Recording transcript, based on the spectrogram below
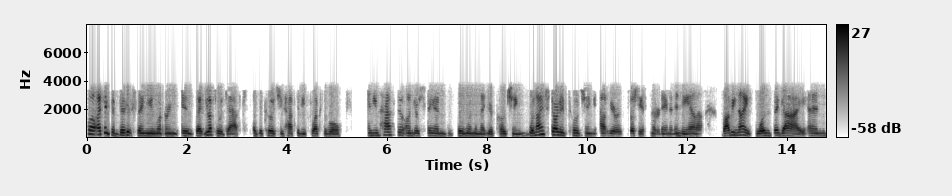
Well, I think the biggest thing you learn is that you have to adapt as a coach. You have to be flexible and you have to understand the women that you're coaching. When I started coaching out here, especially at Notre Dame in Indiana, Bobby Knight was the guy, and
